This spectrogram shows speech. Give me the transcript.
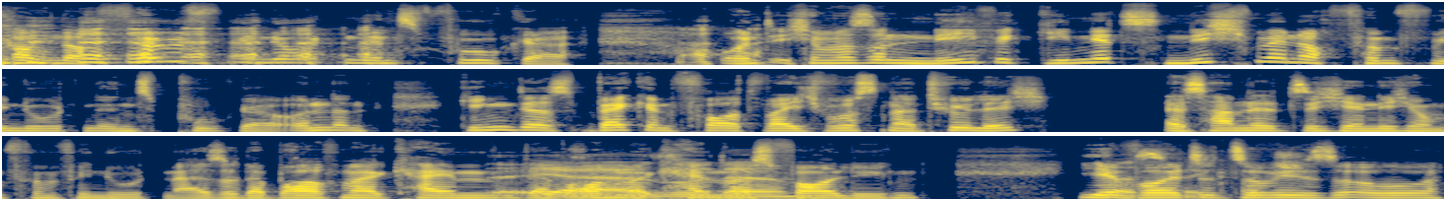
komm, noch fünf Minuten ins Puka. Und ich immer so, nee, wir gehen jetzt nicht mehr noch fünf Minuten ins Puka. Und dann ging das back and forth, weil ich wusste natürlich, es handelt sich hier nicht um fünf Minuten. Also da braucht man keinem, da Ja, braucht man also keinem was vorlügen. Ihr wolltet sowieso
